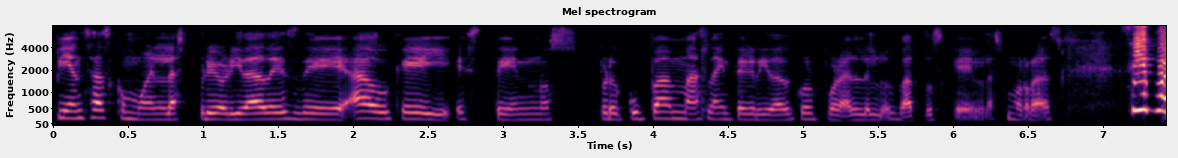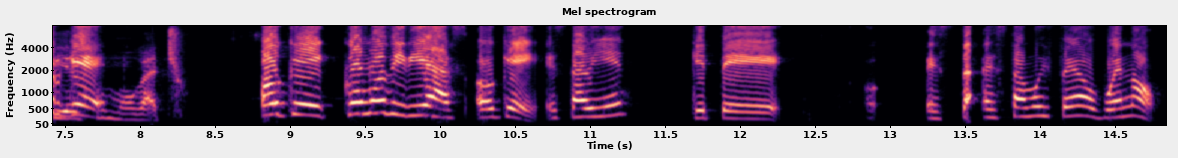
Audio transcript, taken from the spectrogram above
piensas como en las prioridades de, ah, ok, este, nos preocupa más la integridad corporal de los vatos que las morras. Sí, porque... es como gacho. Ok, ¿cómo dirías? Ok, está bien que te... Está, está muy feo. Bueno,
